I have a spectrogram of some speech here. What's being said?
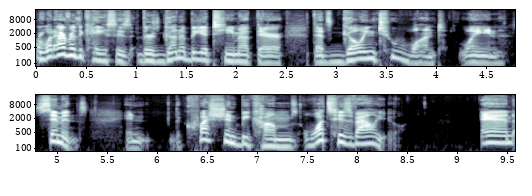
or whatever the case is, there's going to be a team out there that's going to want Wayne Simmonds. And the question becomes what's his value? And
